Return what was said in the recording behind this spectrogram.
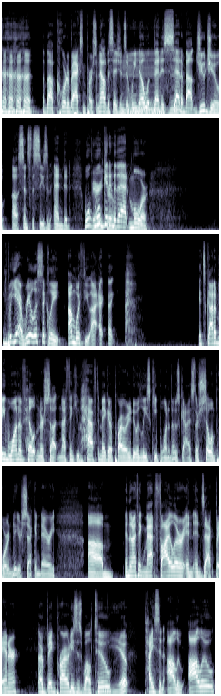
about quarterbacks and personnel decisions, and we know what Ben has said about Juju uh, since the season ended. We'll Mm-hmm. Very we'll get true. into that more. But yeah, realistically, I'm with you. I, I, I it's got to be one of Hilton or Sutton. I think you have to make it a priority to at least keep one of those guys. They're so important to your secondary. Um, and then I think Matt Feiler and, and Zach Banner are big priorities as well too. Yep. Tyson Alualu.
